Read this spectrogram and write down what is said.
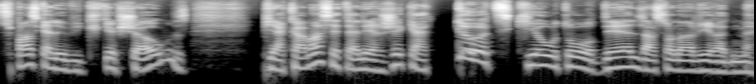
Tu penses qu'elle a vécu quelque chose. Puis elle commence à être allergique à tout ce qu'il y a autour d'elle dans son environnement.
